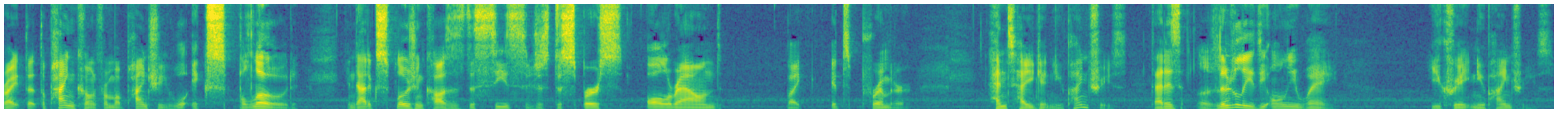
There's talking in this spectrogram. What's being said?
right, the, the pine cone from a pine tree will explode. And that explosion causes the seeds to just disperse all around like its perimeter. Hence how you get new pine trees. That is literally the only way you create new pine trees.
